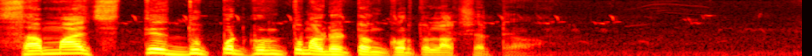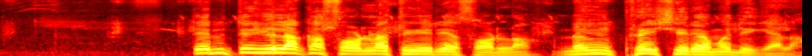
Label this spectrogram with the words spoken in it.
समाज ते दुप्पट करून तुम्हाला रिटर्न करतो लक्षात ठेवा. त्याने तो इलाका सोडला तो एरिया सोडला नवीन फ्रेश एरियामध्ये गेला.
